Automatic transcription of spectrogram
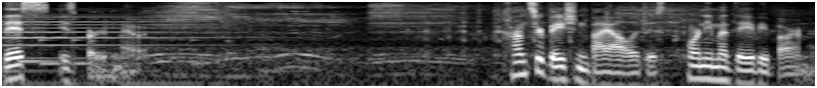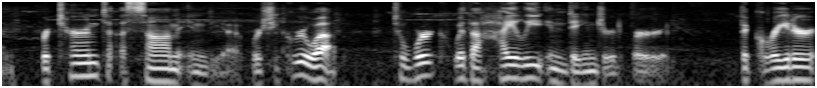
This is BirdNote. Conservation biologist Purnima Devi Barman returned to Assam, India, where she grew up, to work with a highly endangered bird, the greater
